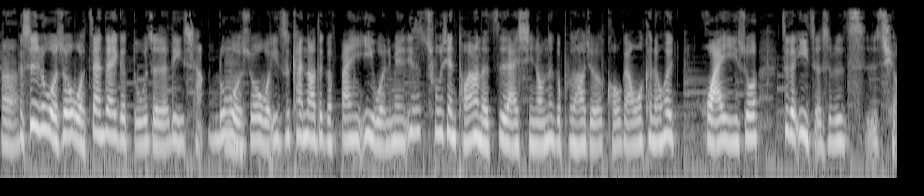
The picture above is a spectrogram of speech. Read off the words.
嗯可是如果说我站在一个读者的立场，如果说我一直看到这个翻译译文里面一直出现同样的字来形容那个葡萄酒的口感，我可能会怀疑说这个译者是不是词穷，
